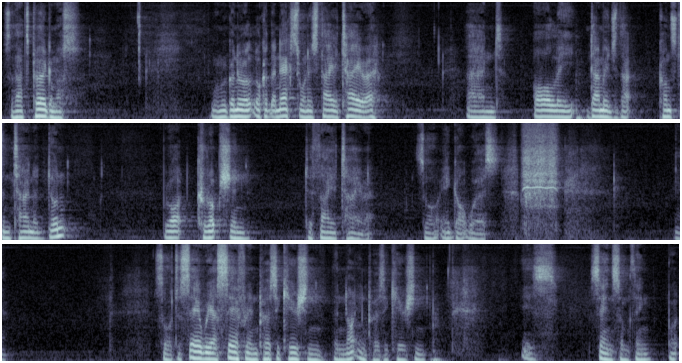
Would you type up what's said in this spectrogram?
So that's Pergamos. When we're going to look at the next one is Thyatira and all the damage that Constantine had done brought corruption to Thyatira. So it got worse. So to say we are safer in persecution than not in persecution is saying something, but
